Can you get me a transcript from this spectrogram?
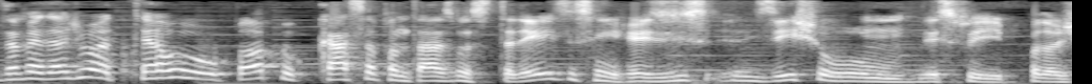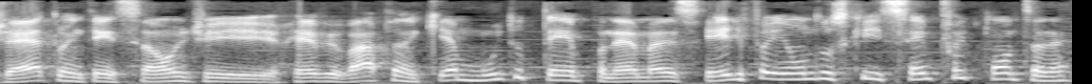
Na verdade, até o próprio Caça-Fantasmas 3, assim, já existe, existe um, esse projeto, a intenção de revivar a franquia há muito tempo, né? Mas ele foi um dos que sempre foi contra, né?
